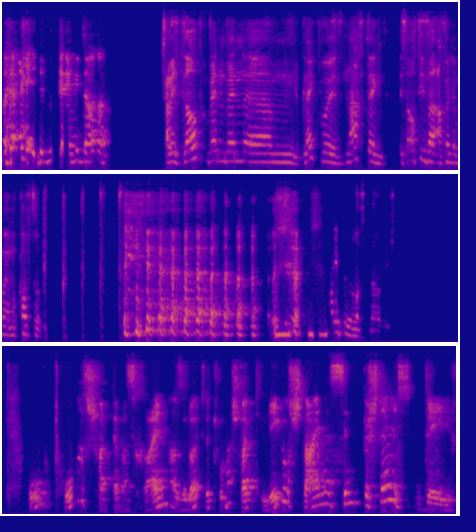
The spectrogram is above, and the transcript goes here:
Ey. Aber ich glaube, wenn, wenn ähm, Blackwell nachdenkt, ist auch dieser Affe immer im Kopf so. oh, Thomas schreibt da was rein. Also Leute, Thomas schreibt, Lego-Steine sind bestellt, Dave.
